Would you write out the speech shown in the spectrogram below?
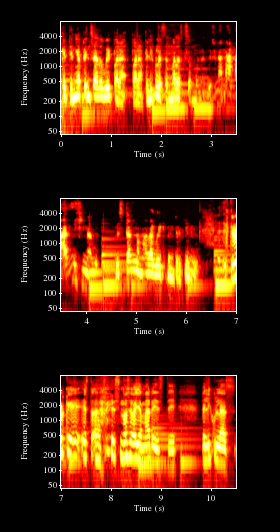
que tenía pensado, güey, para, para películas tan malas que son buenas, Es una mamadísima, güey. es tan mamada, güey, que me entretiene, güey. Eh, creo que esta vez no se va a llamar, este, películas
